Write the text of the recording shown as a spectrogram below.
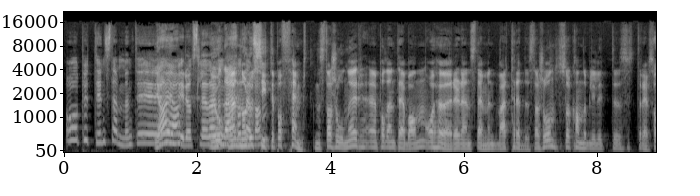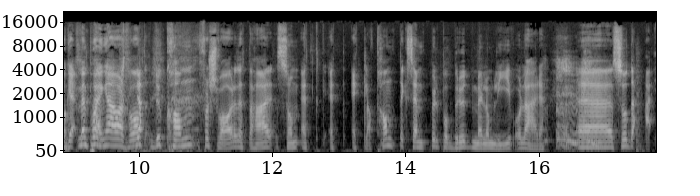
å putte inn stemmen til Ja, ja. byrådslederen. Jo, men når du sitter på 15 stasjoner eh, på den T-banen og hører den stemmen hver tredje stasjon, så kan det bli litt eh, strevsomt. Ok, Men poenget er i hvert fall at du kan forsvare dette her som et, et eklatant eksempel på brudd mellom liv og lære. Eh, så det er,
